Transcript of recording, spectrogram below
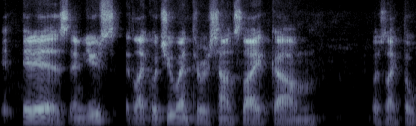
It- It is, and you like what you went through sounds like um was like the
